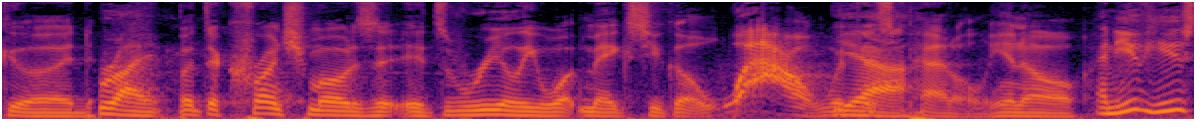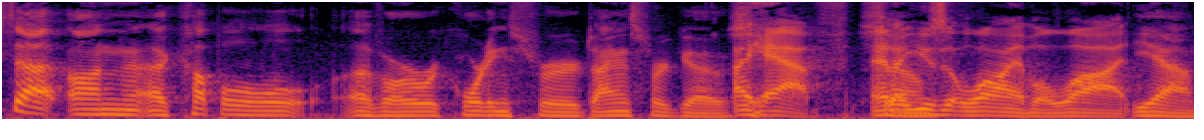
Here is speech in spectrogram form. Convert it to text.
good, Right. But the crunch mode is it's really what makes you go wow with Yeah. this pedal. You know, And you've used that on a couple of our recordings for Dinosaur Ghost. I have, and I use it live a lot. Yeah.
